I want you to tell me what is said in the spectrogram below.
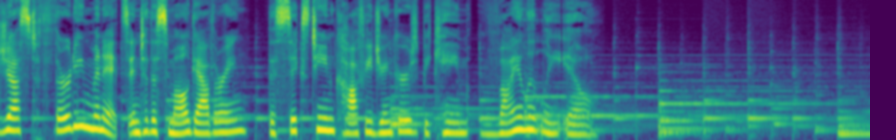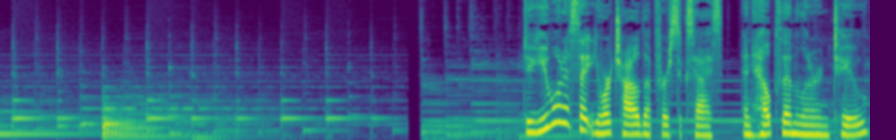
Just 30 minutes into the small gathering, the 16 coffee drinkers became violently ill. Do you want to set your child up for success and help them learn too?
